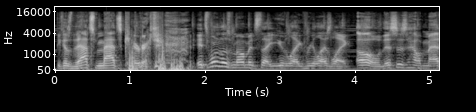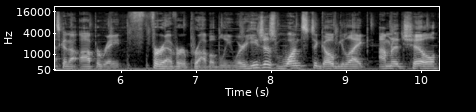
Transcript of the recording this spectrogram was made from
because that's Mat's character. it's one of those moments that you like realize like, oh, this is how Mat's gonna operate forever probably, where he just wants to go be like, I'm gonna chill,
